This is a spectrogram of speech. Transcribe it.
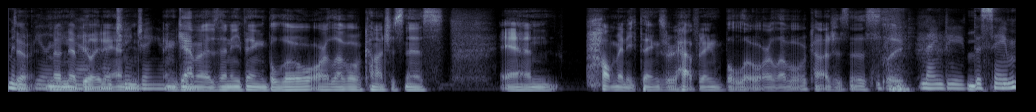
do- Manipulating, yeah, manipulating, and, and gamma is anything below our level of consciousness, and how many things are happening below our level of consciousness. Like 90, the same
